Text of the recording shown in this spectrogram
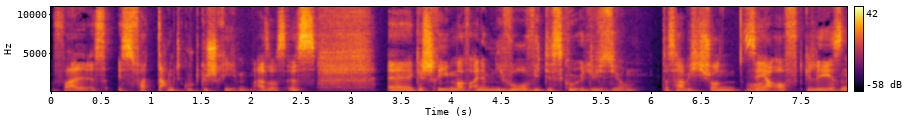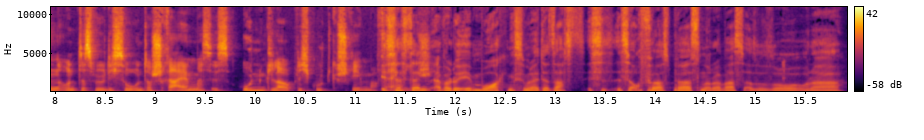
weil es ist verdammt gut geschrieben. Also es ist äh, geschrieben auf einem Niveau wie Disco Elysium. Das habe ich schon Oh. sehr oft gelesen und das würde ich so unterschreiben. Es ist unglaublich gut geschrieben auf Ist das Englisch. denn, weil du eben Walking Simulator sagst, ist es ist auch First Person oder was? Also so, oder.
